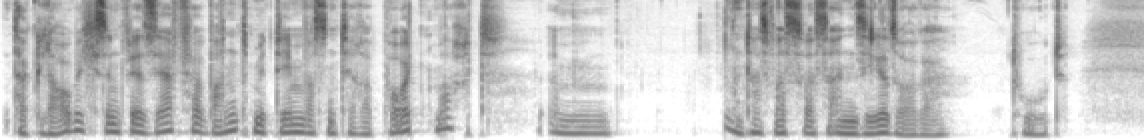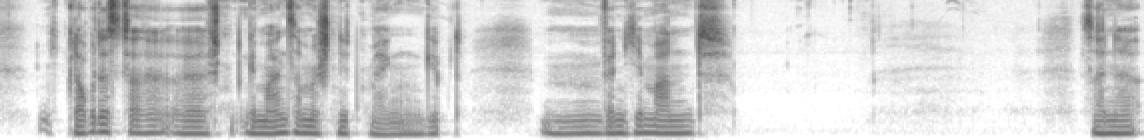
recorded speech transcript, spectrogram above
da glaube ich, sind wir sehr verwandt mit dem, was ein Therapeut macht ähm, und das, was, was ein Seelsorger tut. Ich glaube, dass da äh, gemeinsame Schnittmengen gibt. Ähm, wenn jemand seine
